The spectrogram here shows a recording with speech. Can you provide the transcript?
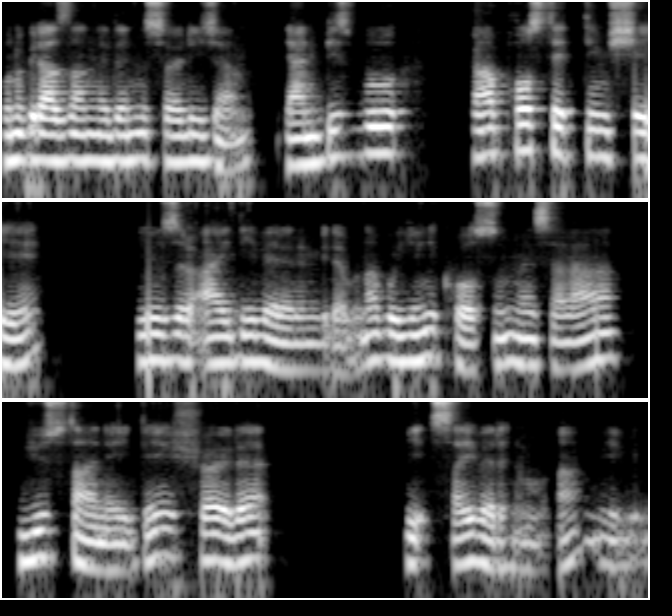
Bunu birazdan nedenini söyleyeceğim. Yani biz bu şu an post ettiğim şeyi user ID verelim bir de buna. Bu unique olsun. Mesela 100 taneydi. Şöyle bir sayı verelim buna. Virgül.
